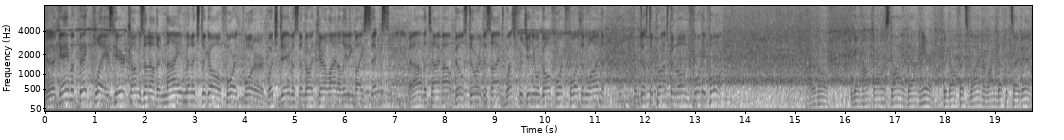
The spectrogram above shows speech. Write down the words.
In a game of big plays, here comes another nine minutes to go, fourth quarter. Butch Davis in North Carolina leading by six. And out of the timeout, Bill Stewart decides West Virginia will go for it, fourth and one from just across their own 44. I don't know. We got an unbalanced line down here. Big offensive lineman lined up at tight end.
